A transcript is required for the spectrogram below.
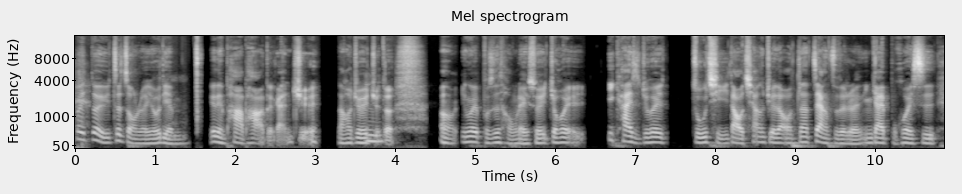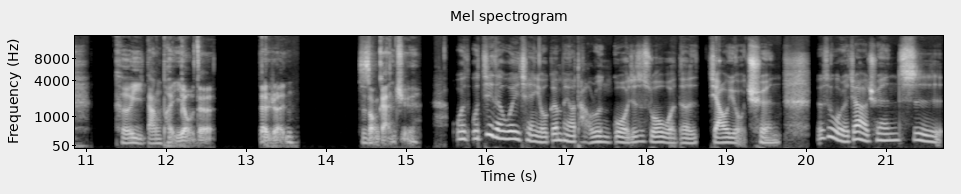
会对于这种人有点有点怕怕的感觉，然后就会觉得。嗯嗯，因为不是同类，所以就会一开始就会筑起一道墙，觉得哦，那这样子的人应该不会是可以当朋友的的人，这种感觉。我我记得我以前有跟朋友讨论过，就是说我的交友圈，就是我的交友圈是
